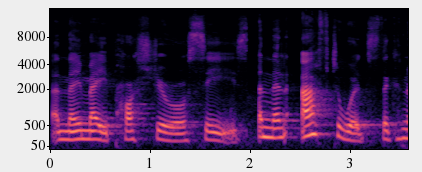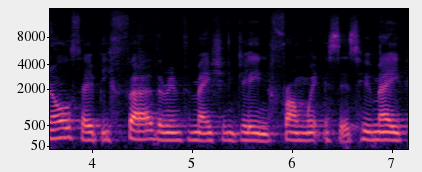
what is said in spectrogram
And they may posture or seize. And then afterwards, there can also be further information gleaned from witnesses who may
